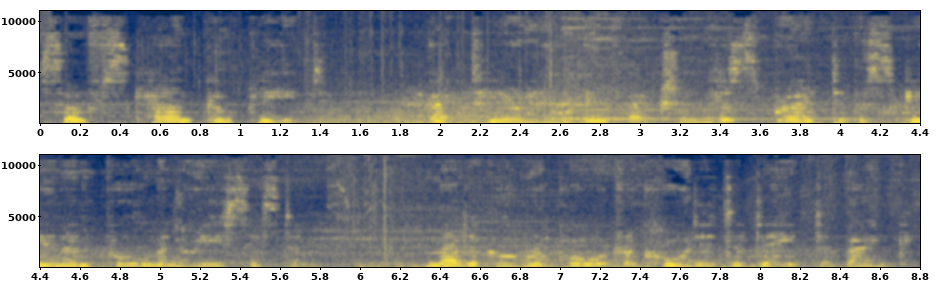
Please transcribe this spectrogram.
Self-scan complete. Bacterial infection has spread to the skin and pulmonary systems. Medical report recorded to data bank.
